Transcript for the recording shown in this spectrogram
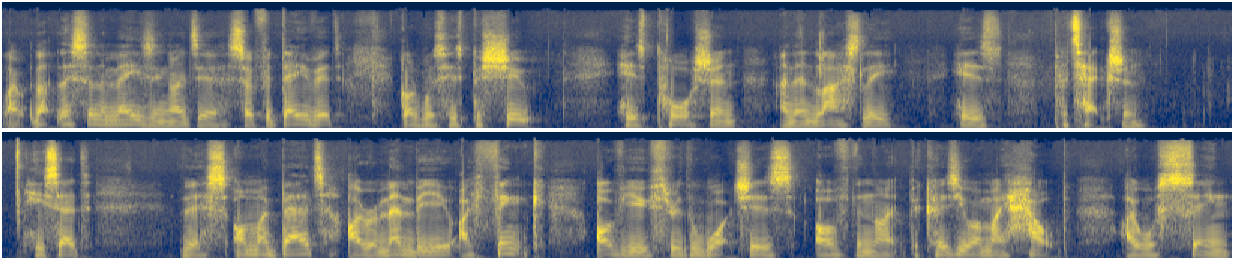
Like that, that's an amazing idea. So for David, God was his pursuit, his portion, and then lastly, his protection. He said this On my bed, I remember you. I think of you through the watches of the night. Because you are my help, I will sing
